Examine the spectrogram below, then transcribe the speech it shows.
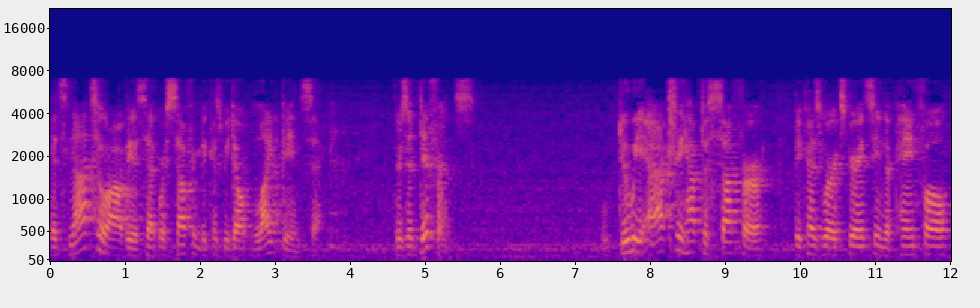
It's not so obvious that we're suffering because we don't like being sick. There's a difference. Do we actually have to suffer because we're experiencing the painful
